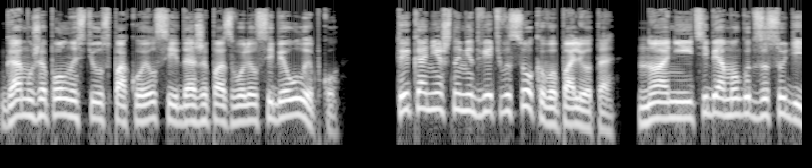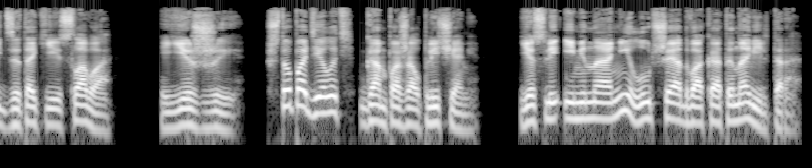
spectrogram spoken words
Гам уже полностью успокоился и даже позволил себе улыбку. «Ты, конечно, медведь высокого полета, но они и тебя могут засудить за такие слова. Ежи. Что поделать, Гам пожал плечами. Если именно они лучшие адвокаты Навильтера.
